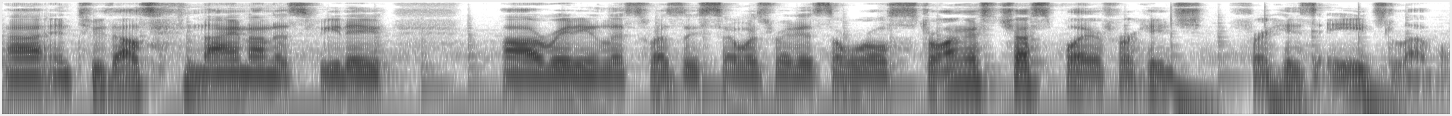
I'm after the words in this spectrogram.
Uh, in 2009, on his FIDE uh, rating list, Wesley So was rated as the world's strongest chess player for his for his age level,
